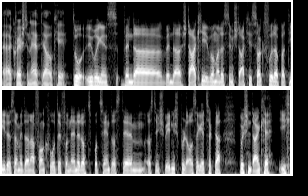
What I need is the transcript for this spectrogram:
äh, Crash the Net, ja, okay. Du, übrigens, wenn der, wenn der Starkey, wenn man das dem Starkey sagt vor der Partie, dass er mit einer Fangquote von 89% aus dem, aus dem Schwedenspiel ausgeht, sagt er, Burschen, danke, ich,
